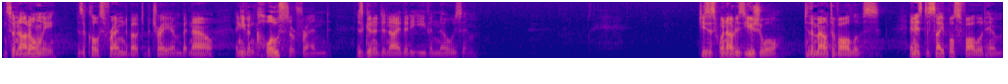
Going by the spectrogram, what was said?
And so not only is a close friend about to betray him, but now an even closer friend is going to deny that he even knows him. Jesus went out as usual to the Mount of Olives, and his disciples followed him.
